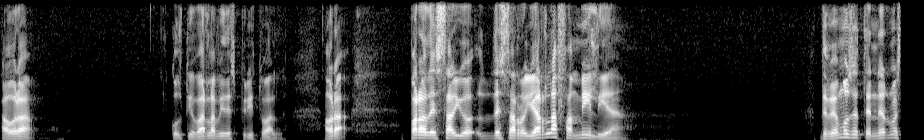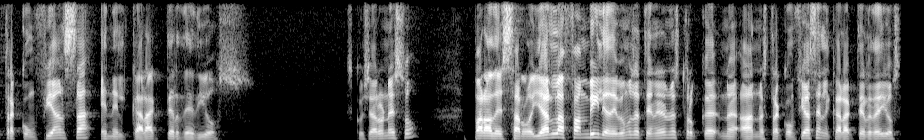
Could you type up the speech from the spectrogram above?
Ahora, cultivar la vida espiritual. Ahora, para desarrollar la familia, debemos de tener nuestra confianza en el carácter de Dios. ¿Escucharon eso? Para desarrollar la familia debemos de tener nuestro, nuestra confianza en el carácter de Dios.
